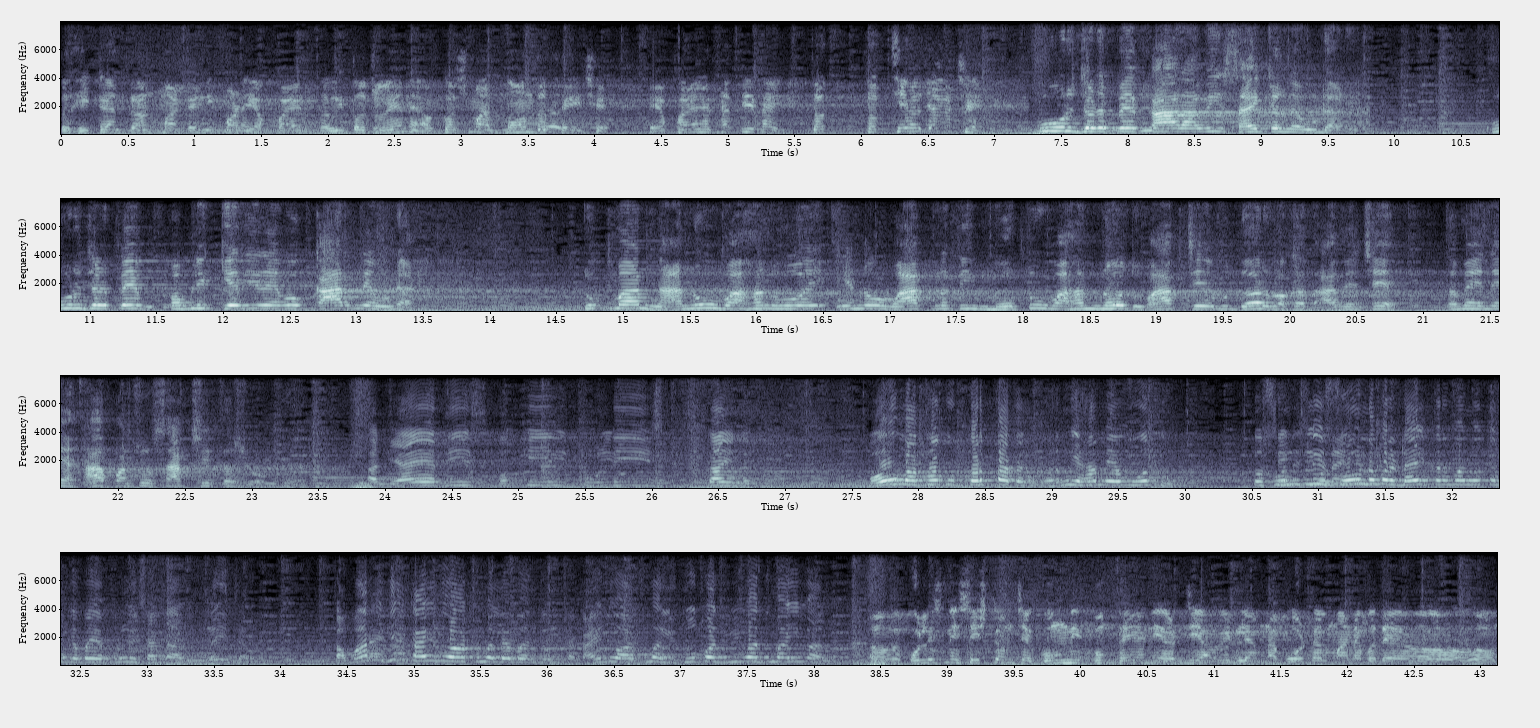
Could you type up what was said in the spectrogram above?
તો hit and run માટેની પણ એફઆઈઆર થવી તો જોઈએ ને. અકસ્માત નોંધ થઈ છે. એફઆઈઆર નથી થઈ તથ્ય જ આ છે. પૂર ઝડપે કાર આવી સાયકલને ઉડાડી. પૂર ઝડપે પબ્લિક કેરિયર એવો કારને ઉડાડી. ટૂંકમાં નાનું વાહન હોય એનો વાંક નથી. મોટું વાહનનો જ વાંક છે એવું દર વખત આવે છે. તમે એને હા પાછો સાક્ષી થશો. આ ન્યાયાધીશ વકીલ પોલીસ કાંઈ નથી. બહુ માથાકૂટ કરતા હતા ઘરની સામે એવું હતું તો સિમ્પલી સો નંબર ડાયલ કરવાનો હતો કે ભાઈ પોલીસ આને આવી લઈ જાઓ. તમારે ક્યાં કાયદો હાથમાં લેવાની જરૂર છે કાયદો હાથમાં લીધો તો જ વિવાદમાં આવ્યા હવે પોલીસની સિસ્ટમ છે ગુમની ગુમ થયાની અરજી આવી એટલે એમના પોર્ટલમાં ને બધે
